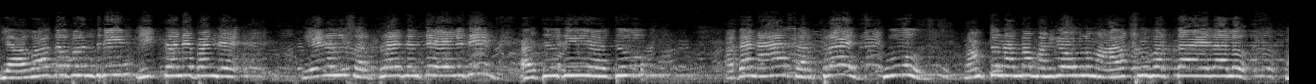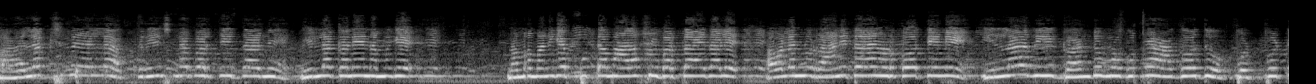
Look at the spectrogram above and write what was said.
ಯಾವಾಗ ಬಂದ್ರಿ? ಈಗ ತಾನೇ ಬಂದೆ. ಏನದು ಸರ್ಪ್ರೈಸ್ ಅಂತ ಹೇಳಿದಿ? ಅದು ರೀ, ಅದು. ಅದನ ಸರ್ಪ್ರೈಸ್ ಹೂ. ಅಂತೂ ನಮ್ಮ ಮನೆಗೆ ಹೋಗ್ಲು. ಮಹಾಲಕ್ಷ್ಮಿ ಬರ್ತಾ ಇದ್ದಾಳು. ಮಹಾಲಕ್ಷ್ಮಿ ಅಲ್ಲ, ಕೃಷ್ಣ ಬರ್ತಿದ್ದಾನೆ. ಇಲ್ಲ ಕಣೆ ನಮಗೆ. ನಮ್ಮ ಮನೆಗೆ ಪುಟ್ಟ ಮಹಾಲಕ್ಷ್ಮಿ ಬರ್ತಾ ಇದ್ದಾಳೆ. ಅವಳನ್ನು ರಾಣಿ ತರ ನೋಡ್ಕೋತೀನಿ. ಇಲ್ಲ ರೀ ಗಂಡು ಮಗುನೇ ಆಗೋದು. ಪುಟ್ ಪುಟ್ಟ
